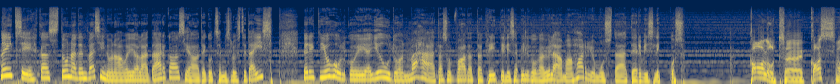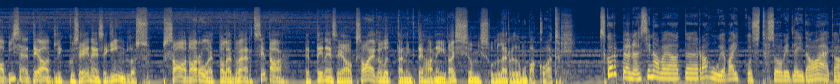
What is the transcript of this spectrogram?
Neitsi, kas tunned end väsinuna või oled ärgas ja tegutsemislusti täis? eriti juhul, kui jõudu on vähe, tasub vaadata kriitilise pilguga üle oma harjumuste tervislikkus. kaalud, kasvab iseteadlikkus ja enesekindlus. saad aru, et oled väärt seda, et enese jaoks aega võtta ning teha neid asju, mis sulle rõõmu pakuvad. Skorpion, sina vajad rahu ja vaikust, soovid leida aega,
